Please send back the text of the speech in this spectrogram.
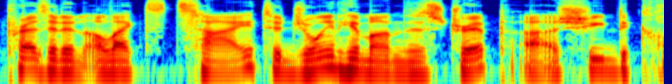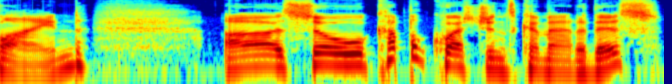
President elect Tsai to join him on this trip. Uh, she declined. Uh, so, a couple questions come out of this.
